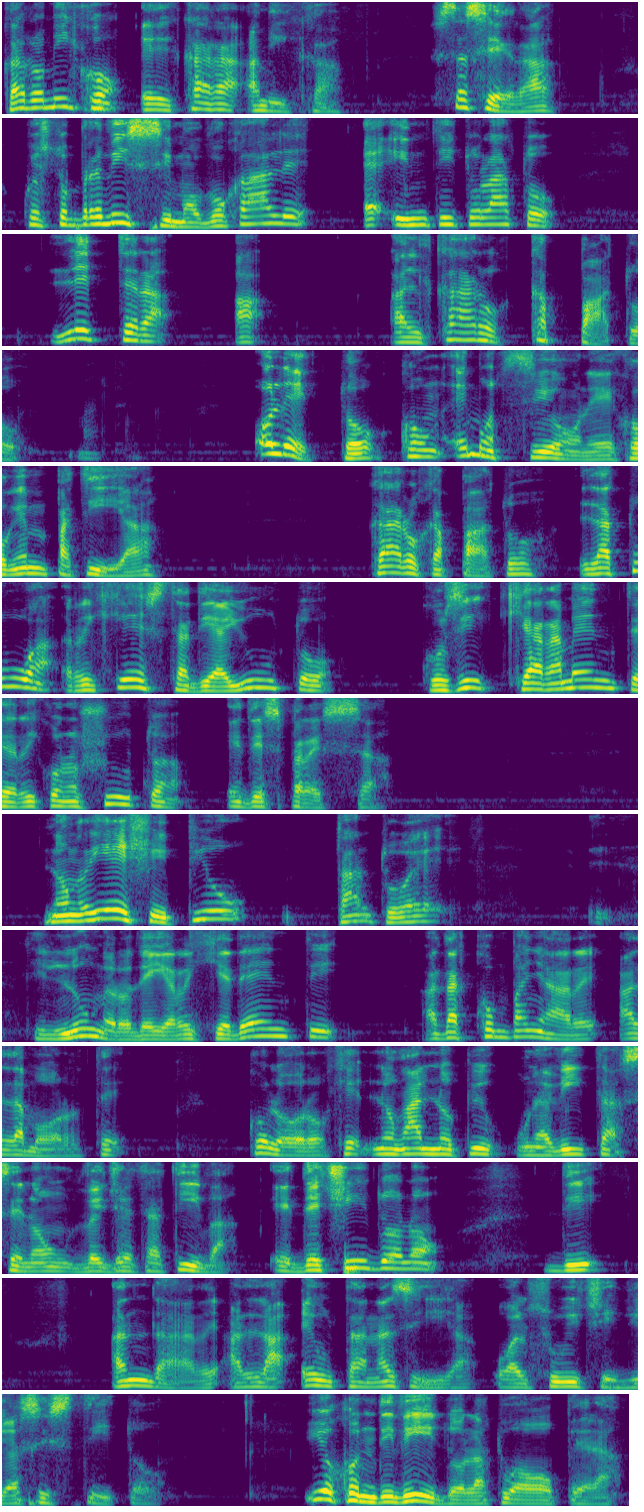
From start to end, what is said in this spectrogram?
Caro amico e cara amica, stasera questo brevissimo vocale è intitolato Lettera a, al caro Cappato. Ho letto con emozione e con empatia, caro Cappato, la tua richiesta di aiuto così chiaramente riconosciuta ed espressa. Non riesci più, tanto è il numero dei richiedenti, ad accompagnare alla morte coloro che non hanno più una vita se non vegetativa e decidono di andare alla eutanasia o al suicidio assistito. Io condivido la tua opera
